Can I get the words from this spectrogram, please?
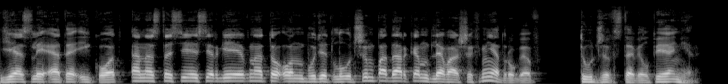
«Если это и кот, Анастасия Сергеевна, то он будет лучшим подарком для ваших недругов», тут же вставил пионер.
